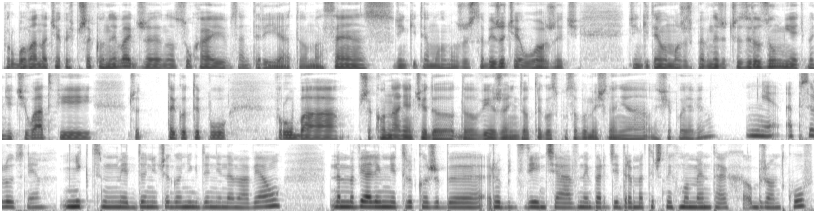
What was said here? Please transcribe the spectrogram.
próbowano cię jakoś przekonywać, że no słuchaj, Santeria to ma sens, dzięki temu możesz sobie życie ułożyć, dzięki temu możesz pewne rzeczy zrozumieć, będzie ci łatwiej, czy tego typu próba przekonania cię do, do wierzeń, do tego sposobu myślenia się pojawiała? Nie, absolutnie. Nikt mnie do niczego nigdy nie namawiał. Namawiali mnie tylko, żeby robić zdjęcia w najbardziej dramatycznych momentach obrządków,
